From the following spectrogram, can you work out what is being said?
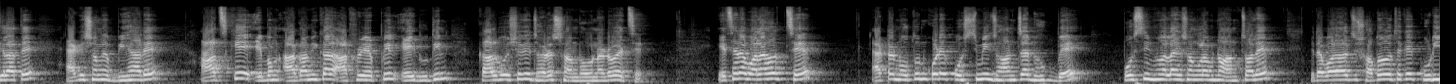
জেলাতে। একই সঙ্গে বিহারে আজকে এবং আগামীকাল আঠেরোই এপ্রিল এই দুদিন কালবৈশাখী ঝড়ের সম্ভাবনা রয়েছে। এছাড়া বলা হচ্ছে, একটা নতুন করে পশ্চিমী ঝঞ্ঝা ঢুকবে পশ্চিম হিমালয় সংলগ্ন অঞ্চলে। যেটা বলা হচ্ছে সতেরো থেকে কুড়ি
